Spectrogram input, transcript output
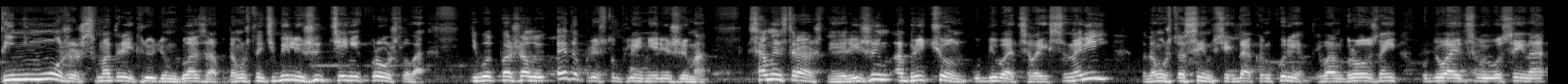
Ты не можешь смотреть людям в глаза, потому что на тебе лежит тень их прошлого. И вот, пожалуй, это преступление режима самое страшное. Режим обречен убивать своих сыновей, потому что сын всегда конкурент. Иван Грозный убивает своего сына,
